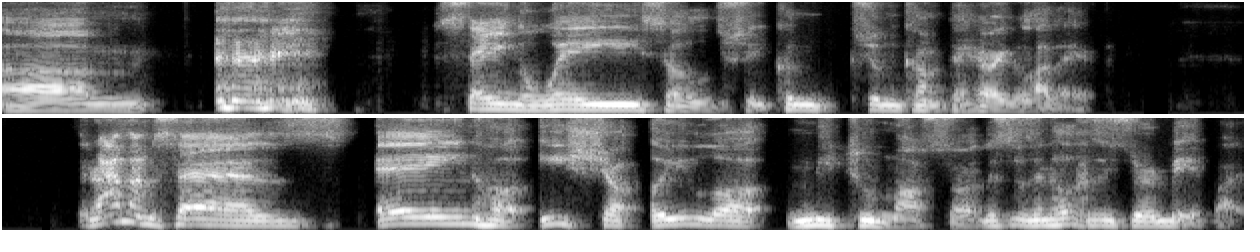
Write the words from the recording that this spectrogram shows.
um, staying away so she couldn't shouldn't come to Hereg The Rambam says, Ein ha'isha oila mitu masa. This is in Hilchas Yisur by the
